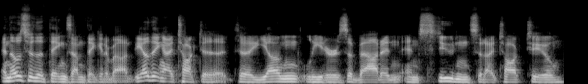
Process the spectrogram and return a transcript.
and those are the things I'm thinking about. The other thing I talk to, to young leaders about and, and students that I talk to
